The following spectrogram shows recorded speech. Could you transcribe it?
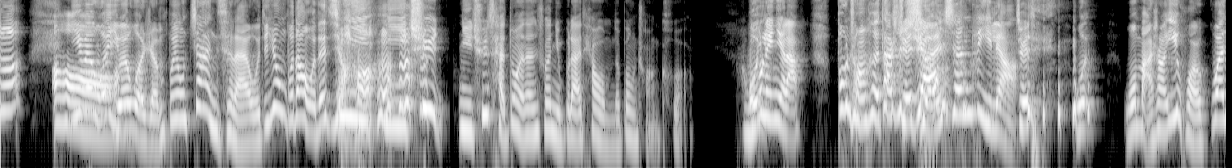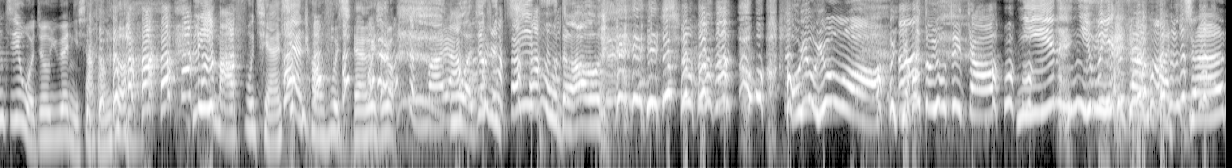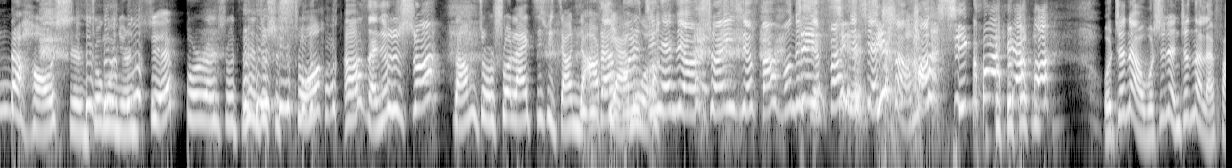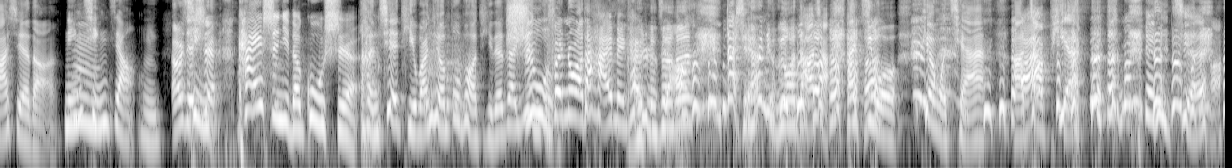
哦因为我以为我人不用站起来，我就用不到我的脚。你你去你去踩动感单车，你不来跳我们的蹦床课，我不理你了，蹦床课它是全身力量，决定。我我马上一会儿关机，我就约你下堂课，立马付钱，现场付钱。我跟你说，什么呀我就是急不得。我跟你说好有用哦，以后都用这招。你你不也这样吗真的好使，中国女人绝不认输。今天就是说，啊？咱就是说，咱们就是说，来继续讲你的咱不是今。天就要摔一些发疯的现发泄现场吗？奇怪呀、我真的，我是认真的来发泄的，您请讲，嗯，而且是开始你的故事。很切题，完全不跑题的，在 十五分钟了，他还没开始讲，那谁让你给我打岔，还记我 骗我钱啊？诈骗！什么骗你钱啊？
